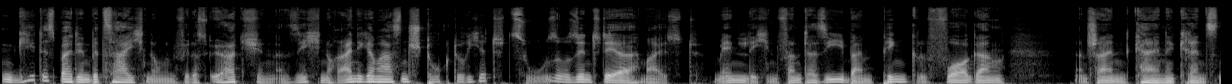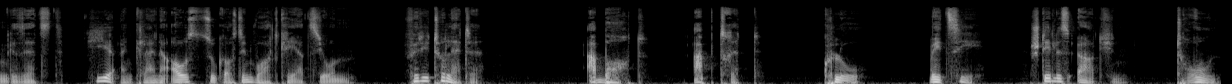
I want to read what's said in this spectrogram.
Geht es bei den Bezeichnungen für das Örtchen an sich noch einigermaßen strukturiert zu, so sind der meist männlichen Fantasie beim Pinkelvorgang anscheinend keine Grenzen gesetzt. Hier ein kleiner Auszug aus den Wortkreationen. Für die Toilette. Abort, Abtritt, Klo, WC, stilles Örtchen, Thron,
